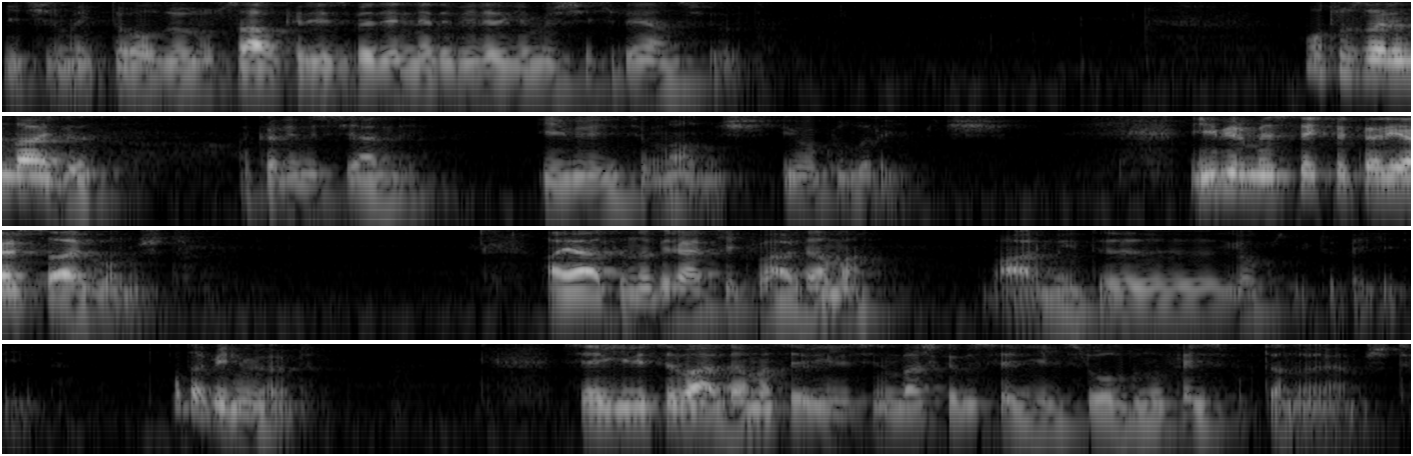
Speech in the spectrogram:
Geçirmekte olduğu ruhsal kriz bedenine de belirgin bir şekilde yansıyordu. Otuzlarındaydı. Akademisyendi. İyi bir eğitim almış, iyi okullara gitmiş. İyi bir meslek ve kariyer sahibi olmuştu. Hayatında bir erkek vardı ama var mıydı, yok muydu belli değildi. O da bilmiyordu. Sevgilisi vardı ama sevgilisinin başka bir sevgilisi olduğunu Facebook'tan öğrenmişti.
